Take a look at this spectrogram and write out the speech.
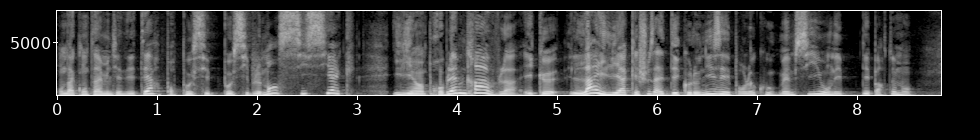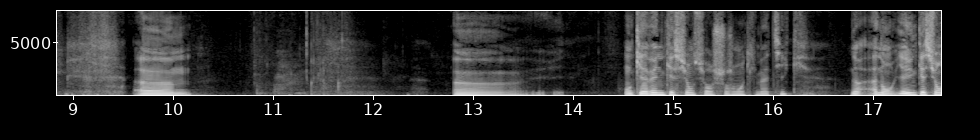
on a contaminé des terres pour possiblement six siècles. Il y a un problème grave là, et que là, il y a quelque chose à décoloniser pour le coup, même si on est département. Euh, donc il y avait une question sur le changement climatique? Non, ah non, il y a une question.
